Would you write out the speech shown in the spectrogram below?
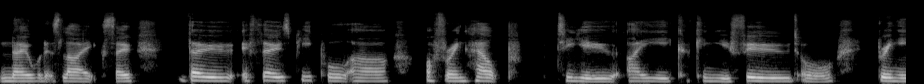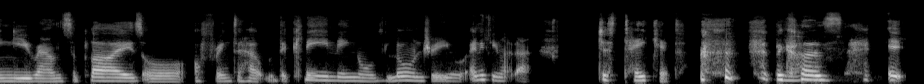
know what it's like. So though if those people are offering help to you i.e cooking you food or bringing you round supplies or offering to help with the cleaning or the laundry or anything like that just take it. Because it,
